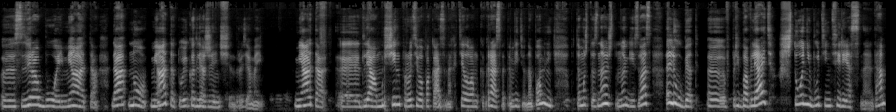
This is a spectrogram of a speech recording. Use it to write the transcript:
э, зверобой, мята, да, но мята только для женщин, друзья мои. Мята Э, для мужчин противопоказано. Хотела вам как раз в этом видео напомнить, потому что знаю, что многие из вас любят э, прибавлять что-нибудь интересное. Да?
